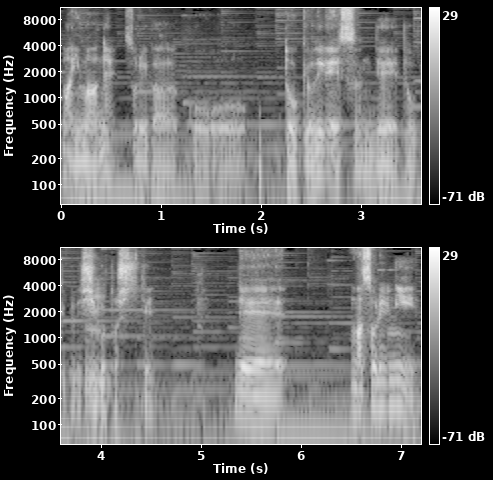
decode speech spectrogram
まあ今はねそれがこう東京で住んで東京で仕事して、でまあそれに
